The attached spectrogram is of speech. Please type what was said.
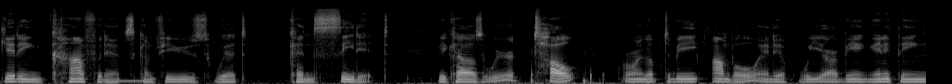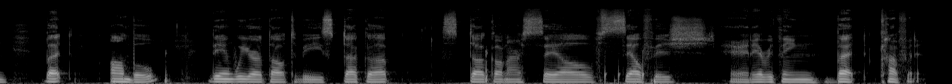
getting confidence confused with conceited because we're taught growing up to be humble, and if we are being anything but humble, then we are thought to be stuck up, stuck on ourselves, selfish, and everything but confident.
